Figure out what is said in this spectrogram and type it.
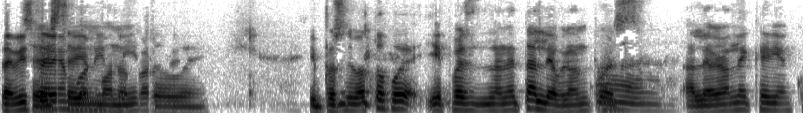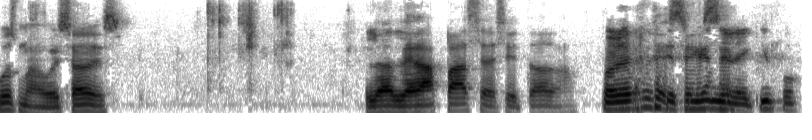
se viste bien, bonito, güey. Y pues el vato fue, y pues la neta Lebron, pues, ah. a Lebron le cae bien Kuzma, güey, ¿sabes? Le, da pases y todo. Por eso es que sigue en el equipo.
